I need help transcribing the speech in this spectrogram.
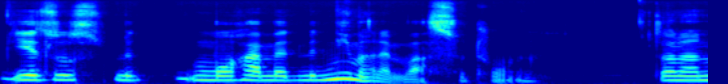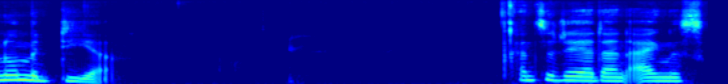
Jesus, mit Mohammed, mit niemandem was zu tun, sondern nur mit dir. Kannst du dir ja dein eigenes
